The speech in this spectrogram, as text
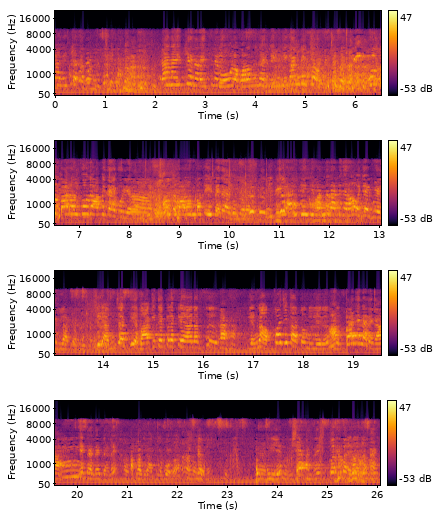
ನಾನು ಇಚ್ಛೆ ತಗೊಂಡು ನಾನು ಇಚ್ಛೆ ನಡೆ ಇಚ್ಛೆ ಓಲ ಕೊರೊಂದಿನ ನಿಗಂಡಿಚ್ಚೆ ಉಳ್ದು ಮಾಡೋನ್ಕೋದು ಆಪೇದಾಯ ಕೊರಿಯರ ಉಳ್ದು ಮಾಡೋನ್ ಮತ್ತೆ ಈಪೇದಾಯ ಕೊರಿಯರ ಇಚ್ಛೆ ಅಂಚೆ ಇಂಚಿ ಬಂದು ನಾಲ್ಕು ಜನ ಒಜ್ಜೆ ಕುಯ್ಯಲ್ಲ ಅಂಚಕ್ಕೆ ಬಾಕಿ ದಕ್ಕಲಕ್ಕೆ ಯಾನತ್ತು என்ன அப்பாஜி காத்தொந்துள்ளீரு அப்பாஜி நடக்கா அப்பாஜி காத்துல போறோம் ஏன் விஷயம்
